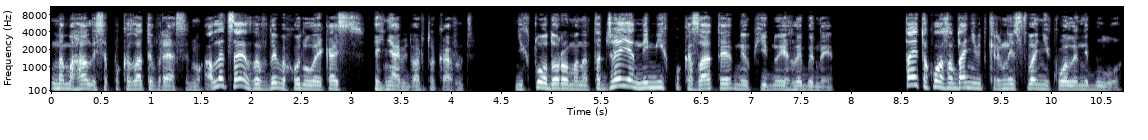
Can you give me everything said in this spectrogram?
намагалися показати в реслінгу, але це завжди виходила якась фігня, відверто кажучи. Ніхто до Романа та Джея не міг показати необхідної глибини. Та й такого завдання від керівництва ніколи не було.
